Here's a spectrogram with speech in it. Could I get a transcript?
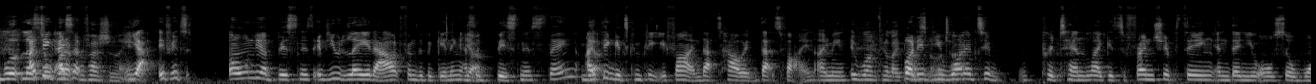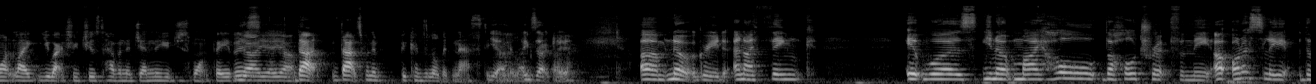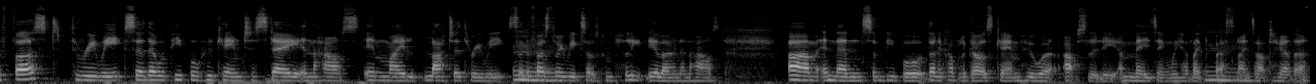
well, let's think talk about it professionally. Yeah, if it's only a business, if you lay it out from the beginning as Yeah. a business thing, I think it's completely fine. That's how it. That's fine. I mean, it won't feel like. but if you attack. wanted to pretend like it's a friendship thing, and then you also want like you actually just have an agenda, you just want favors. Yeah, yeah, yeah. That that's when it becomes a little bit nasty. Yeah, like, exactly. oh. Um, no, agreed. And I think it was, you know, my whole the whole trip for me. Uh, honestly, the first three weeks. So there were people who came to stay in the house in my latter three weeks. So the first three weeks, I was completely alone in the house. Um, and then some people, then a couple of girls came who were absolutely amazing. We had like the best nights out together.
